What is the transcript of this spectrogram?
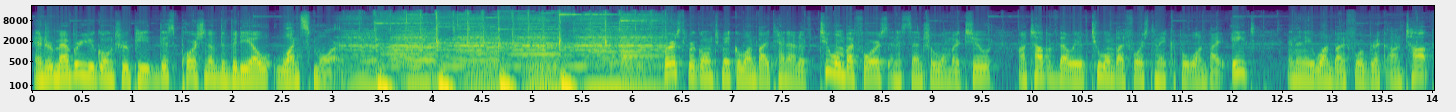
And remember, you're going to repeat this portion of the video once more. first we're going to make a 1 by 10 out of two 1 by 4s and a central 1 by 2 On top of that we have two 1 by 4s to make up a 1 by 8 and then a 1 by 4 brick on top.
